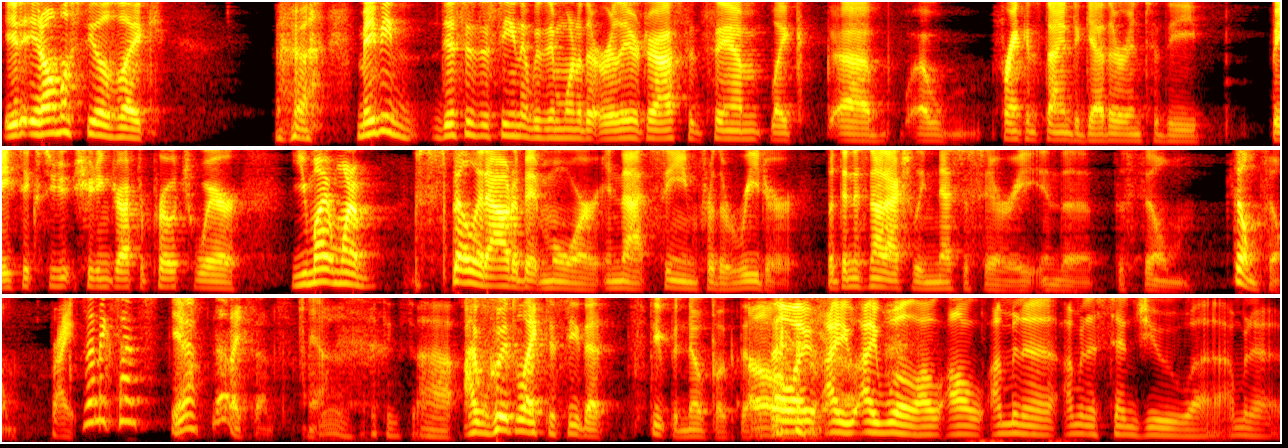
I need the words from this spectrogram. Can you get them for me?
It it almost feels like maybe this is a scene that was in one of the earlier drafts that Sam like uh, uh Frankenstein together into the basic shoo- shooting draft approach where you might want to spell it out a bit more in that scene for the reader, but then it's not actually necessary in the the film film film. Right. Does that make sense? Yeah. That makes sense. Yeah. I think so. Uh, I would like to see that stupid notebook though. oh, I, I, I will. I'll, I'll, I'm gonna, I'm gonna send you, uh, I'm gonna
